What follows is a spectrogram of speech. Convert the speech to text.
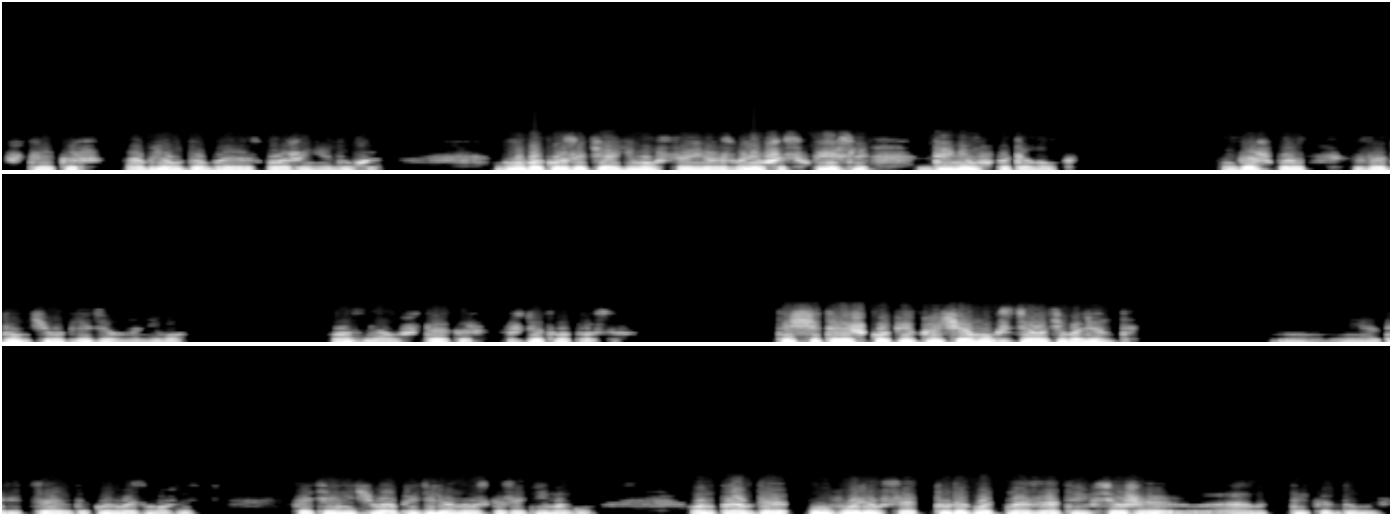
Штекер обрел доброе расположение духа. Глубоко затягивался и, развалившись в кресле, дымил в потолок. Гашпорот задумчиво глядел на него. Он знал, Штекер ждет вопросов. «Ты считаешь, копию ключа мог сделать и Валент?» «Не отрицаю такую возможность, хотя ничего определенного сказать не могу. Он, правда, уволился оттуда год назад, и все же... А вот ты как думаешь?»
